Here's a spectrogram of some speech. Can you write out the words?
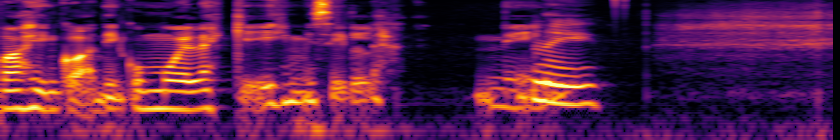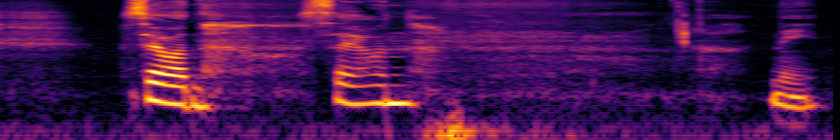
vahinkoa niin kuin muillekin ihmisille. Niin, niin. Se on, se on, niin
